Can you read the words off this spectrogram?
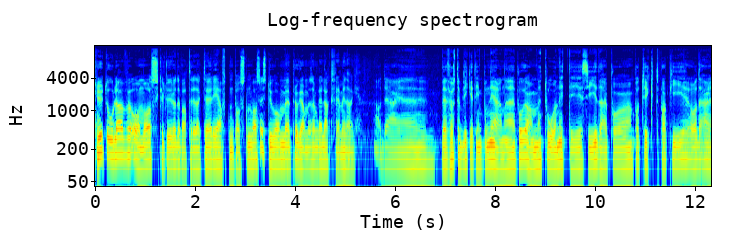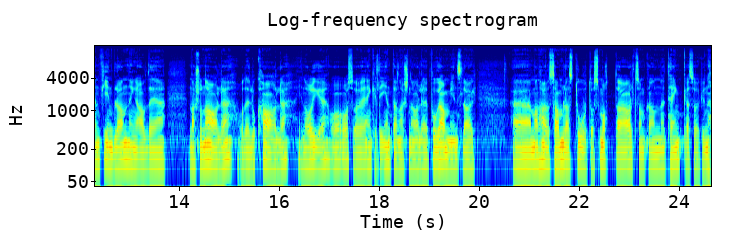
Knut Olav Åmås, kultur- og debattredaktør i Aftenposten. Hva syns du om programmet som ble lagt frem i dag? Ja, det er eh, ved første blikk et imponerende program med 92 sider på, på tykt papir. Og det er en fin blanding av det nasjonale og det lokale i Norge, og også enkelte internasjonale programinnslag. Eh, man har jo samla stort og smått av alt som kan tenkes å kunne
